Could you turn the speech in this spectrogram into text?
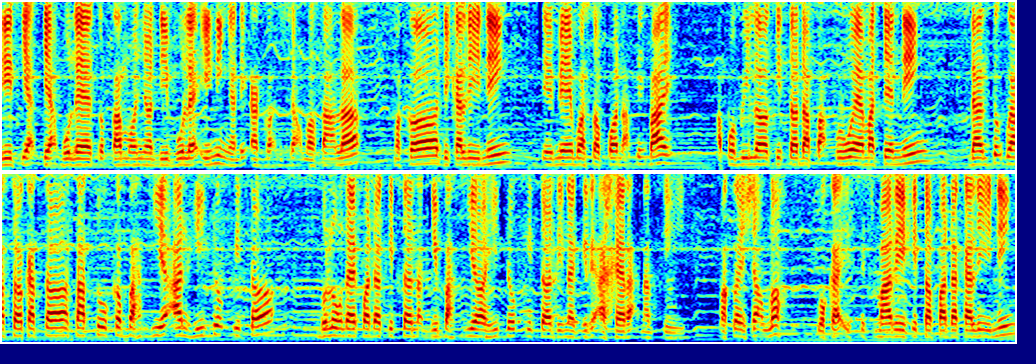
di tiap-tiap bulan terutamanya di bulan ini adik kakak insya-Allah taala maka di kali ini demi berasa apa nasib baik apabila kita dapat peluang macam ni dan untuk berasa kata satu kebahagiaan hidup kita sebelum daripada kita nak bahagia hidup kita di negeri akhirat nanti. Maka insya-Allah waktu istismari kita pada kali ini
